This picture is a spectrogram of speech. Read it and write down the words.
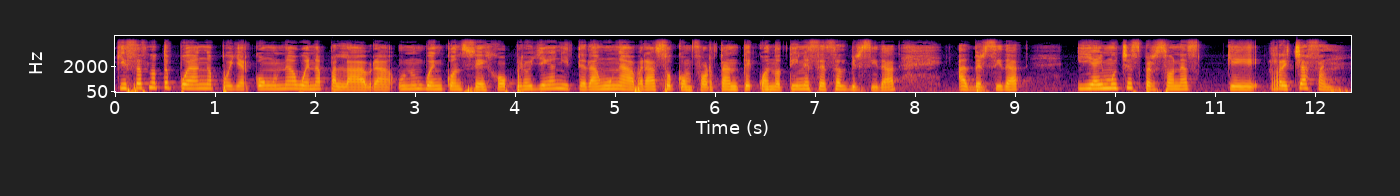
quizás no te puedan apoyar con una buena palabra, un, buen consejo, pero llegan y te dan un abrazo confortante cuando tienes esa adversidad, adversidad. Y hay muchas personas que rechazan,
